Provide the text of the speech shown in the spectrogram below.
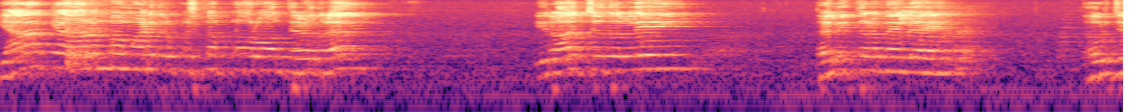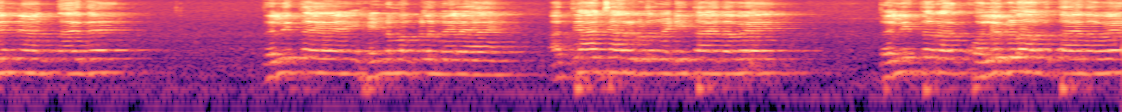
ಯಾಕೆ ಆರಂಭ ಮಾಡಿದ್ರು ಕೃಷ್ಣಪ್ಪನವರು ಅಂತ ಹೇಳಿದ್ರೆ ಈ ರಾಜ್ಯದಲ್ಲಿ ದಲಿತರ ಮೇಲೆ ದೌರ್ಜನ್ಯ ಆಗ್ತಾ ಇದೆ. ದಲಿತ ಹೆಣ್ಣು ಮಕ್ಕಳ ಮೇಲೆ ಅತ್ಯಾಚಾರಗಳು ನಡೀತಾ ಇದ್ದಾವೆ ದಲಿತರ ಕೊಲೆಗಳಾಗ್ತಾ ಇದ್ದಾವೆ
